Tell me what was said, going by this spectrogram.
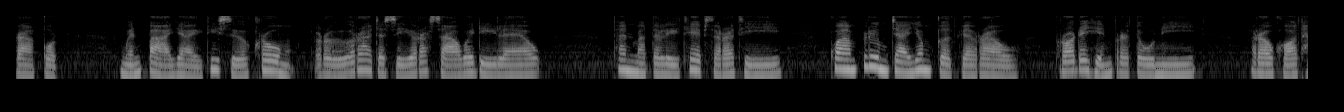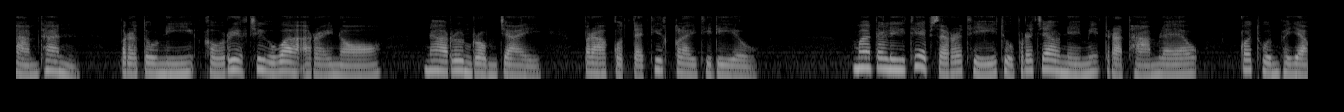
ปรากฏ เหมือนป่าใหญ่ที่เสือโคร่งหรือราชสีรักษาไว้ดีแล้ว ท่านมาตลีเทพสารถี ความปลื้มใจย่อมเกิดแก่เรา เพราะได้เห็นประตูนี้ เราขอถามท่าน ประตูนี้เขาเรียกชื่อว่าอะไรหนอ น่ารื่นรมใจ ปรากฏแต่ที่ไกลทีเดียว มาตลีเทพสารถีถูกพระเจ้าเนมิตรถามแล้ว ก็ทูลพยา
